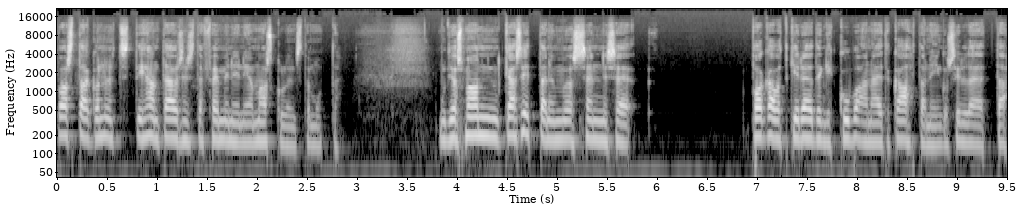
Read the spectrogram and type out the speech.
vastaako nyt sitten ihan täysin sitä feminiiniä ja maskuliinista, mutta, mutta jos mä oon käsittänyt myös sen, niin se pakavat kirja jotenkin kuvaa näitä kahta niin kuin silleen, että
